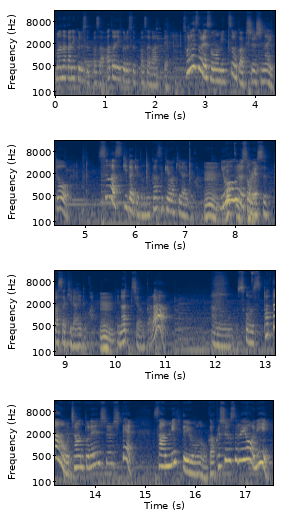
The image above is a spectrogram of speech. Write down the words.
真ん中に来る酸っぱさ後に来る酸っぱさがあってそれぞれその3つを学習しないと酢は好きだけどぬか漬けは嫌いとかうん。ヨーグルトの酸っぱさ嫌いとかってなっちゃうからあのそのパターンをちゃんと練習して酸味っていうものを学習するように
